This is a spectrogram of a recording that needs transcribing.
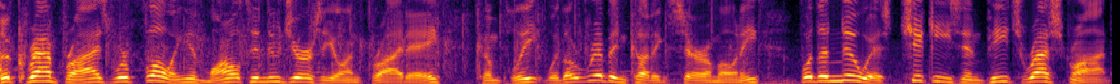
The crab fries were flowing in Marlton, New Jersey on Friday, complete with a ribbon cutting ceremony for the newest Chickies and Pete's restaurant,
